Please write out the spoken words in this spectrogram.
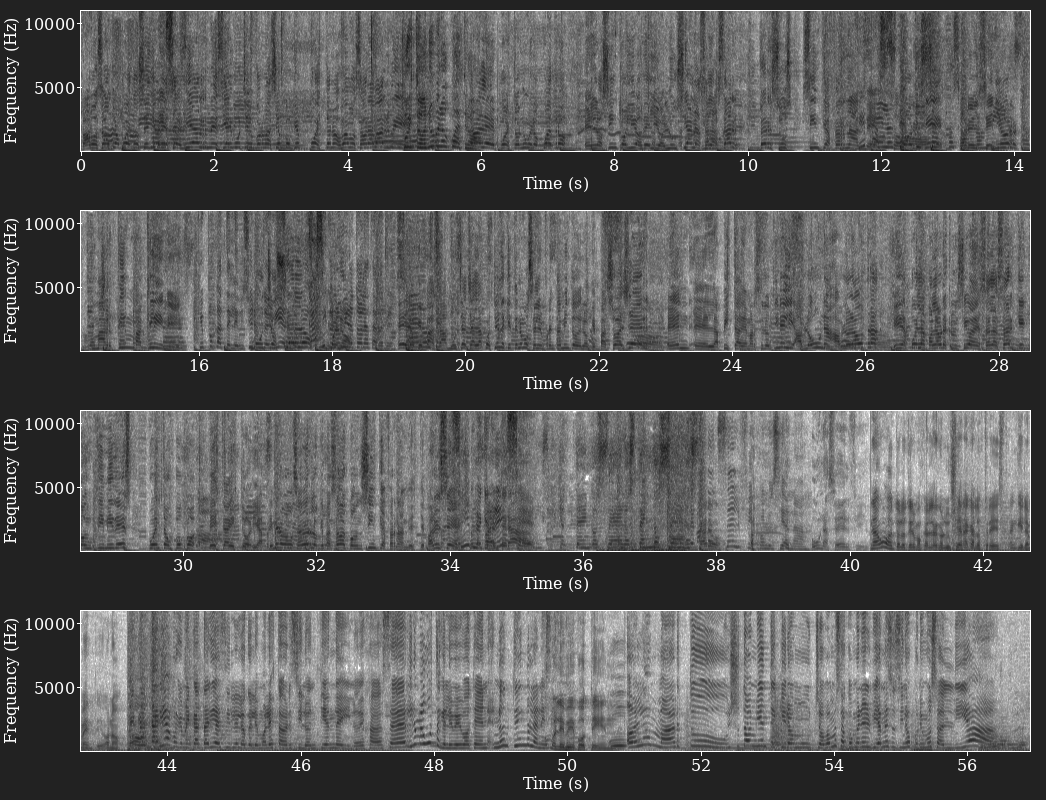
Vamos a otro puesto, señores. Es viernes y hay mucha información. ¿Con qué puesto nos vamos ahora, Balbi? Puesto número 4. Dale, puesto número 4 en los cinco líos de lío. Luciana Salazar versus Cintia Fernández. ¿Qué pasó? ¿Por qué? Por el señor. Martín Baclini. Qué poca televisión Mucho estoy viendo. celo. Casi que Bueno, lo miro todas las tardes. mira. Es lo que pasa, muchachas. La cuestión es que tenemos el enfrentamiento de lo que pasó ayer en eh, la pista de Marcelo Tinelli. Habló una, habló la otra y después la palabra exclusiva de Salazar que con timidez cuenta un poco esta historia. Primero vamos a ver lo que pasaba con Cintia Fernández. ¿Te parece? Sí, Yo me me quiero enterar. parece. Yo tengo celos, tengo celos. Claro. Selfie con Luciana. Una selfie. En algún momento lo tenemos que hablar con Luciana acá los tres, tranquilamente, ¿o no? Me encantaría porque me encantaría decirle lo que le molesta a ver si lo entiende y lo deja de hacer. Y no me gusta que le beboten. No entiendo la necesidad. ¿Cómo le beboten? Hola Martu, yo también te quiero mucho. ¿Vamos a comer el viernes así nos ponemos al día?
